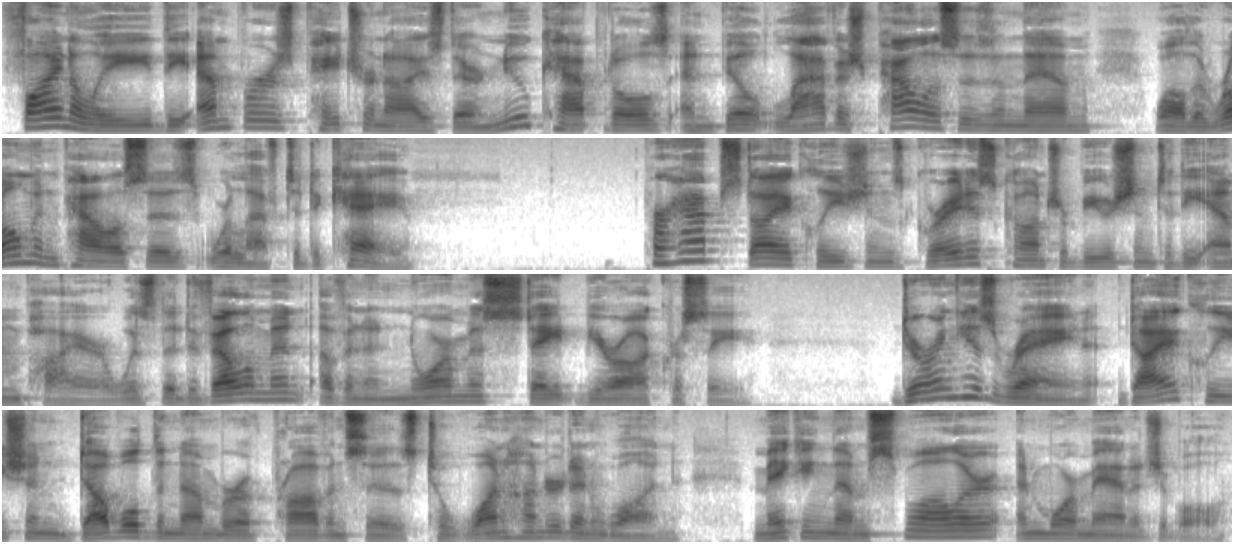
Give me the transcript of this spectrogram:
Finally, the emperors patronized their new capitals and built lavish palaces in them, while the Roman palaces were left to decay. Perhaps Diocletian's greatest contribution to the empire was the development of an enormous state bureaucracy. During his reign, Diocletian doubled the number of provinces to 101, making them smaller and more manageable.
